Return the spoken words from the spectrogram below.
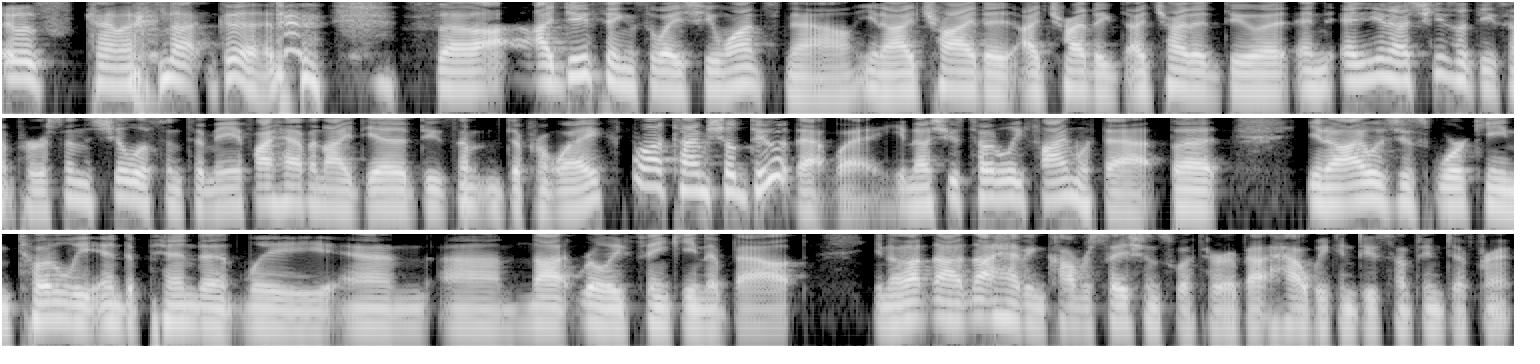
it was kind of not good. so I, I, do things the way she wants now. You know, I try to, I try to, I try to do it, and and you know, she's a decent person. She'll listen to me if I have an idea to do something different way. A lot of times she'll do it that way. You know, she's totally fine with that. But you know, I was just working totally independently and um, not really thinking about you know, not, not, not having conversations with her about how we can do something different.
